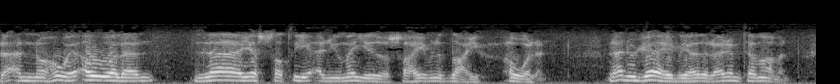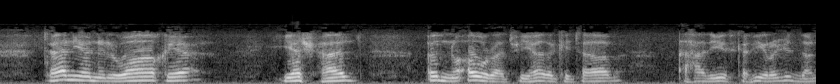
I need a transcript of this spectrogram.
لأنه هو أولا لا يستطيع أن يميز الصحيح من الضعيف. أولا. لأنه جاهل بهذا العلم تماما. ثانيا الواقع يشهد أنه أورد في هذا الكتاب أحاديث كثيرة جدا.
